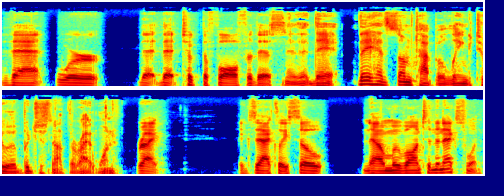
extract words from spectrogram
that were that that took the fall for this they they had some type of link to it, but just not the right one. right exactly. So now move on to the next one.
